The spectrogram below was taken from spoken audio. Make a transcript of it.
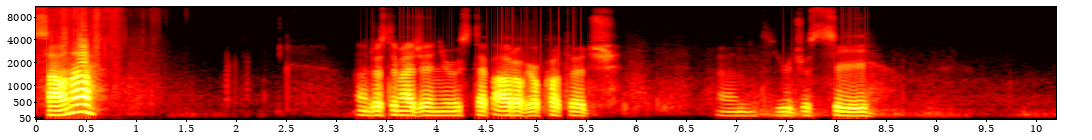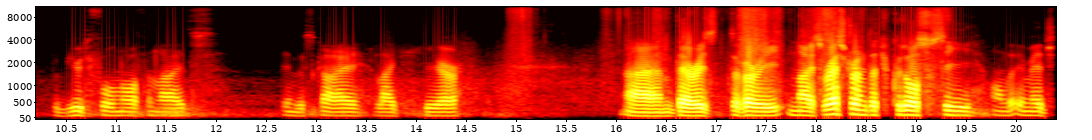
sauna. And just imagine you step out of your cottage and you just see the beautiful northern lights in the sky like here. And there is the very nice restaurant that you could also see on the image.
